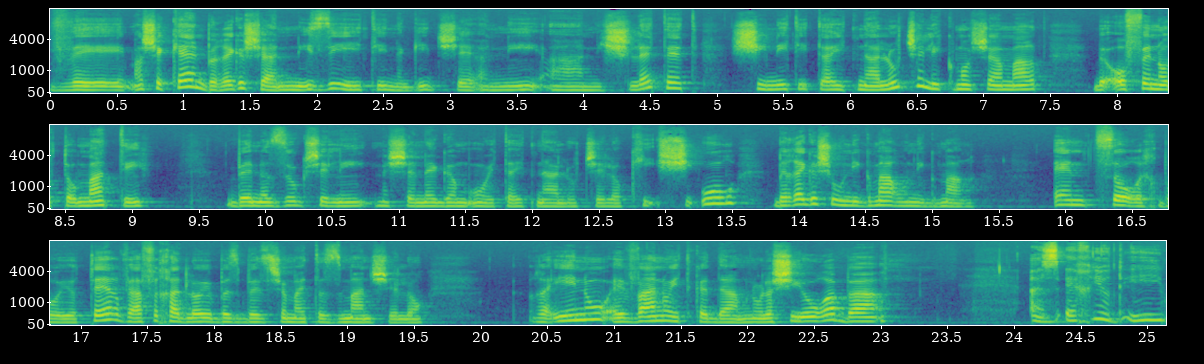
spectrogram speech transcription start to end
ומה שכן, ברגע שאני זיהיתי, נגיד שאני הנשלטת, שיניתי את ההתנהלות שלי, כמו שאמרת, באופן אוטומטי, בן הזוג שלי משנה גם הוא את ההתנהלות שלו. כי שיעור, ברגע שהוא נגמר, הוא נגמר. אין צורך בו יותר, ואף אחד לא יבזבז שם את הזמן שלו. ראינו, הבנו, התקדמנו. לשיעור הבא... אז איך יודעים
